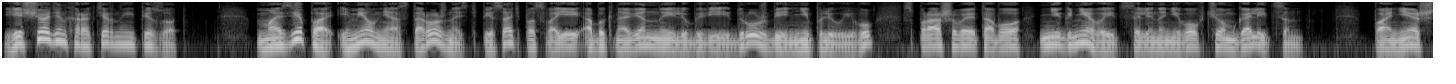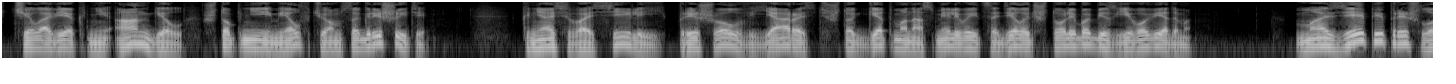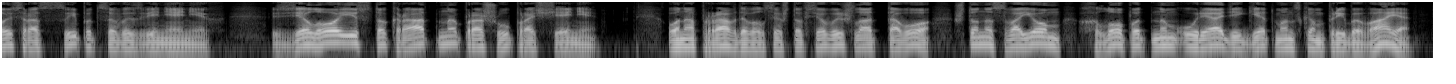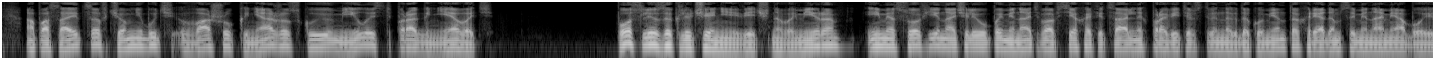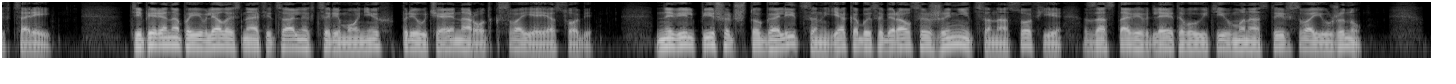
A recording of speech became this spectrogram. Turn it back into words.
Еще один характерный эпизод. Мазепа имел неосторожность писать по своей обыкновенной любви и дружбе Неплюеву, спрашивая того, не гневается ли на него в чем Голицын. «Понеж человек не ангел, чтоб не имел в чем согрешите». Князь Василий пришел в ярость, что гетман осмеливается делать что-либо без его ведома. Мазепе пришлось рассыпаться в извинениях. «Зело и стократно прошу прощения». Он оправдывался, что все вышло от того, что на своем хлопотном уряде гетманском пребывая, опасается в чем-нибудь вашу княжескую милость прогневать. После заключения Вечного мира имя Софьи начали упоминать во всех официальных правительственных документах рядом с именами обоих царей. Теперь она появлялась на официальных церемониях, приучая народ к своей особе. Невиль пишет, что Голицын якобы собирался жениться на Софье, заставив для этого уйти в монастырь свою жену.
